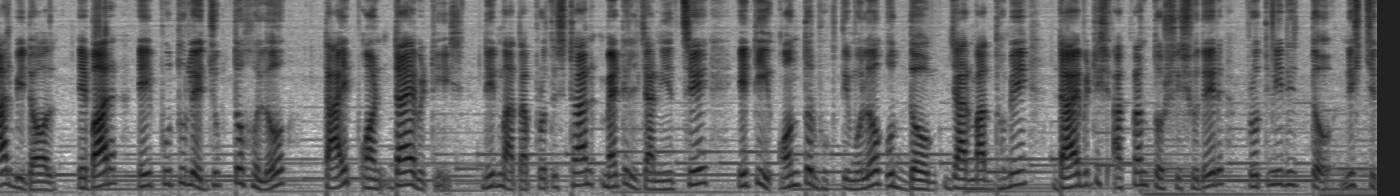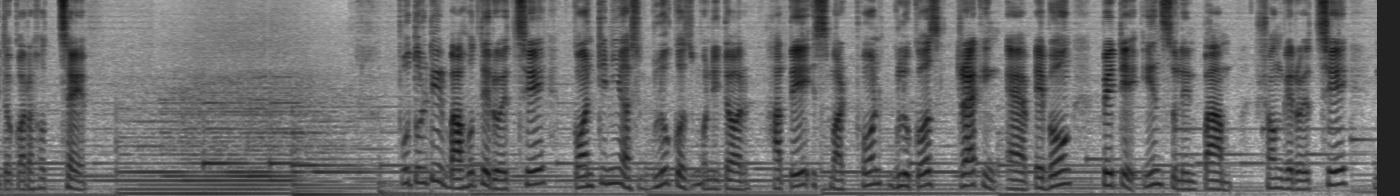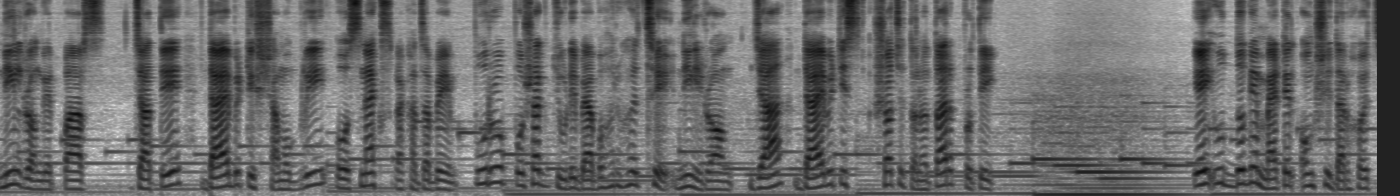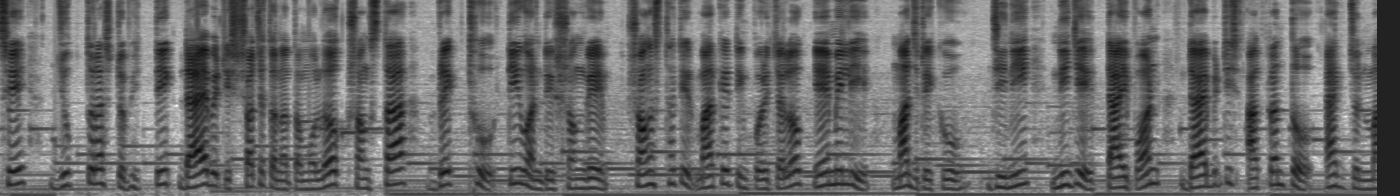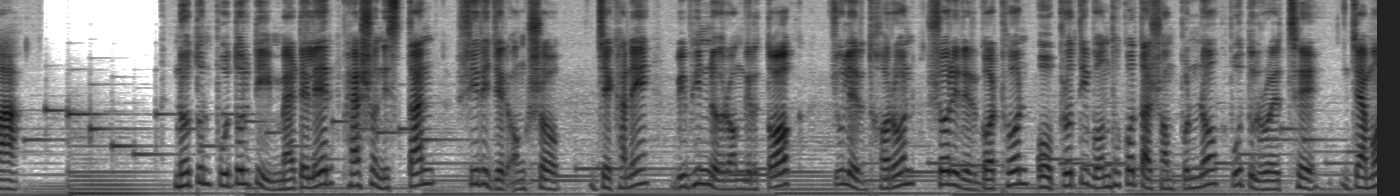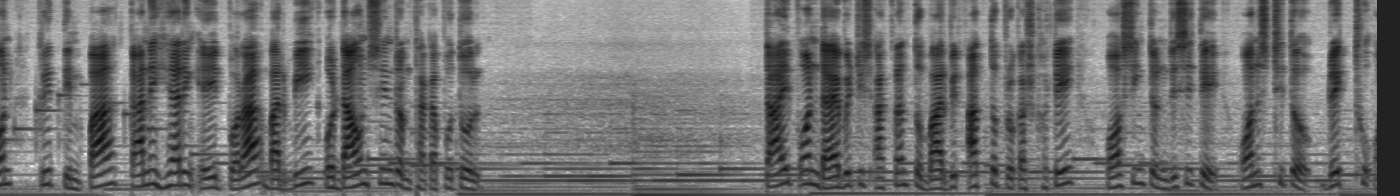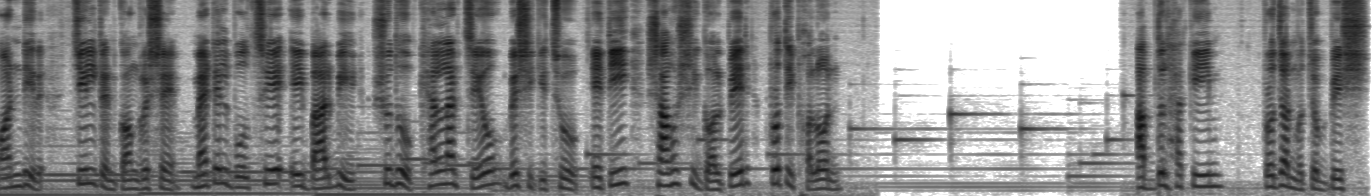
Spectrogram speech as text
Barbie doll. এবার এই পুতুলে যুক্ত হল টাইপ অন ডায়াবেটিস। নির্মাতা প্রতিষ্ঠান ম্যাটেল জানিয়েছে, এটি অন্তর্ভুক্তিমূলক উদ্যোগ, যার মাধ্যমে ডায়াবেটিস আক্রান্ত শিশুদের প্রতিনিধিত্ব নিশ্চিত করা হচ্ছে। পুতুলটির বাহুতে রয়েছে কন্টিনিউয়াস গ্লুকোজ মনিটর, হাতে স্মার্টফোন, গ্লুকোজ ট্র্যাকিং অ্যাপ এবং পেটে ইনসুলিন পাম্প। সঙ্গে রয়েছে নীল রঙের পার্স। যাতে ডায়াবেটিস সামগ্রী ও স্ন্যাক্স রাখা যাবে। পুরো পোশাক জুড়ে ব্যবহার হয়েছে নীল রং, যা ডায়াবেটিস সচেতনতার প্রতীক। এই উদ্যোগে ম্যাটেল অংশীদার হয়েছে যুক্তরাষ্ট্র ভিত্তিক ডায়াবেটিস সচেতনতামূলক সংস্থা ব্রেকথ্রু টি ওয়ানডির সঙ্গে। সংস্থাটির মার্কেটিং পরিচালক এমিলি মাজরিকু, যিনি নিজে টাইপ ওয়ান ডায়াবেটিস আক্রান্ত একজন মা। নতুন পুতুলটি ম্যাটেলের ফ্যাশনিস্তান সিরিজের অংশ, যেখানে বিভিন্ন রঙের ত্বক, চুলের ধরন, শরীরের গঠন ও প্রতিবন্ধকতা সম্পন্ন পুতুল রয়েছে, যেমন কৃত্রিম পা, কানে হিয়ারিং এইড পরা বারবি ও ডাউন সিন্ড্রোম থাকা পুতুল। টাইপ ওয়ান ডায়াবেটিস আক্রান্ত বারবির আত্মপ্রকাশ ঘটে ওয়াশিংটন ডিসিতে অনুষ্ঠিত ব্রেকথ্রু অন্ডির চিলড্রেন কংগ্রেসে। ম্যাটেল বলছে, এই বারবি শুধু খেলনার চেয়েও বেশি কিছু। এটি সাহসী গল্পের প্রতিফলন। আব্দুল হাকিম, প্রজন্ম চব্বিশ।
